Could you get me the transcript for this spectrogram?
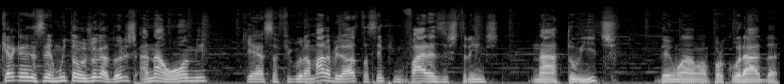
Quero agradecer muito aos jogadores, a Naomi, que é essa figura maravilhosa, tá sempre em várias streams na Twitch. Dei uma, uma procurada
